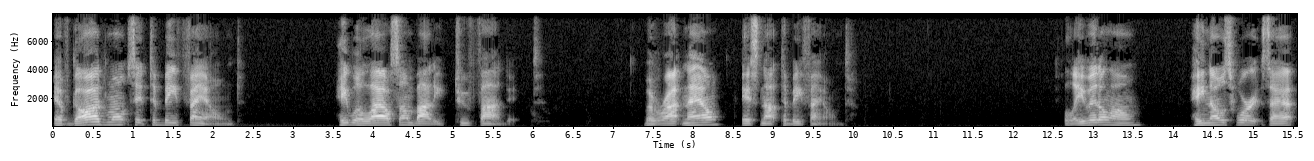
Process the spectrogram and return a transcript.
If God wants it to be found, He will allow somebody to find it. But right now, it's not to be found. Leave it alone. He knows where it's at.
